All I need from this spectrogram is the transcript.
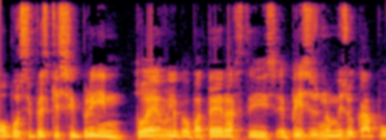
όπως είπες και εσύ πριν, το έβλεπε ο πατέρας της. Επίσης νομίζω κάπου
